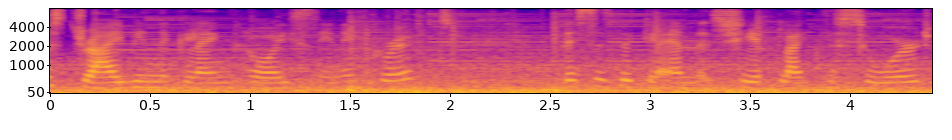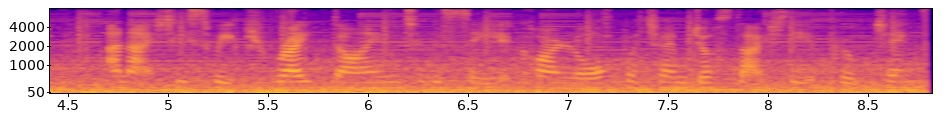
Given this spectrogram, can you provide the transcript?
Just driving the Glencloy scenic route, this is the glen that's shaped like the sword and actually sweeps right down to the sea at Carnlough, which I'm just actually approaching.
